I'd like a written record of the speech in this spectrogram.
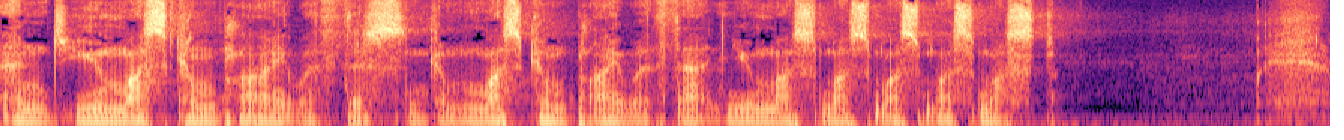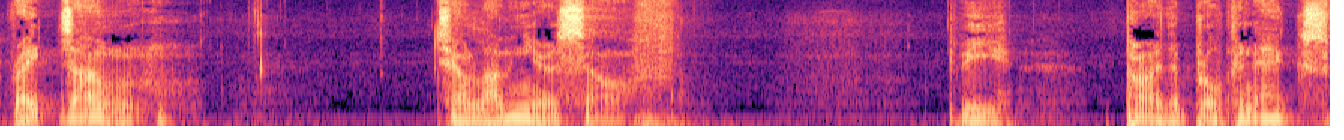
and you must comply with this and must comply with that. You must, must, must, must, must. Right down to allowing yourself to be part of the broken eggs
